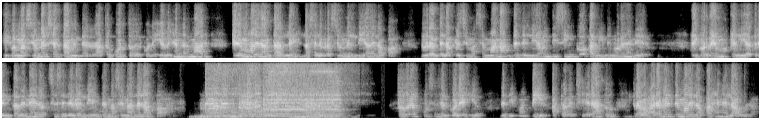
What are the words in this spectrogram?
Información del certamen del relato corto del Colegio Virgen del Mar, queremos adelantarles la celebración del Día de la Paz durante la próxima semana desde el día 25 al 29 de enero Recordemos que el día 30 de enero se celebra el Día Internacional de la Paz. Todos los cursos del colegio, desde infantil hasta bachillerato, trabajarán el tema de la paz en el aula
